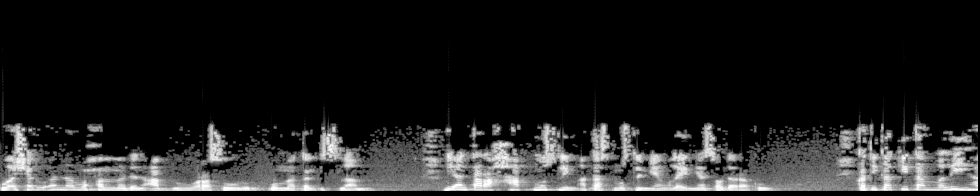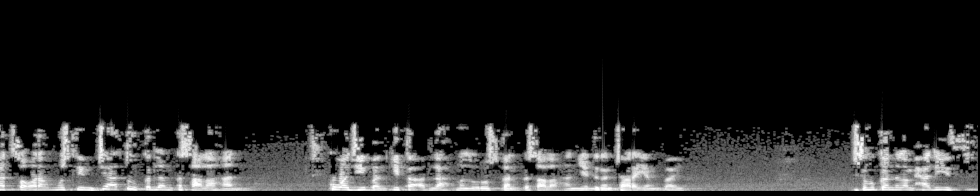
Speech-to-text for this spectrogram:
وأشهد أن محمدا عبده ورسوله أمة الإسلام Di antara hak muslim atas muslim yang lainnya saudaraku Ketika kita melihat seorang muslim jatuh ke dalam kesalahan Kewajiban kita adalah meluruskan kesalahannya dengan cara yang baik. Disebutkan dalam hadis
